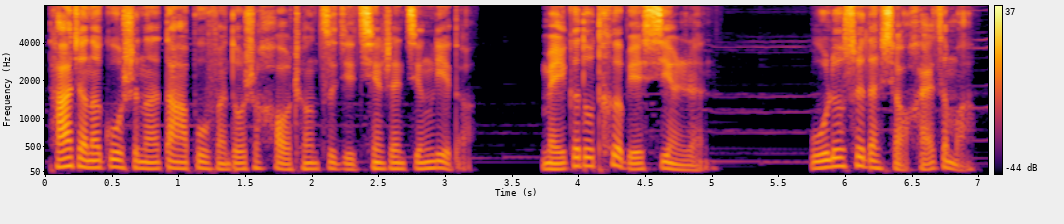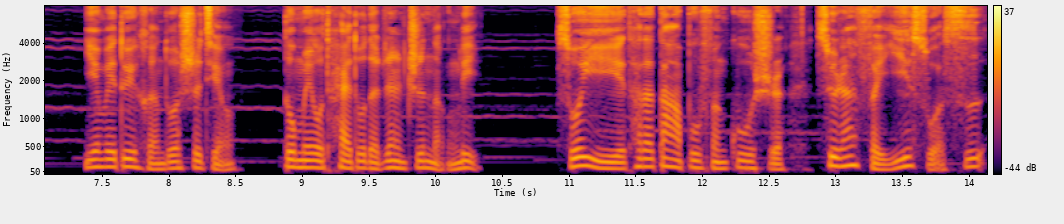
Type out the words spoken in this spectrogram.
他讲的故事呢，大部分都是号称自己亲身经历的，每个都特别吸引人。五六岁的小孩子嘛，因为对很多事情都没有太多的认知能力，所以他的大部分故事虽然匪夷所思、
